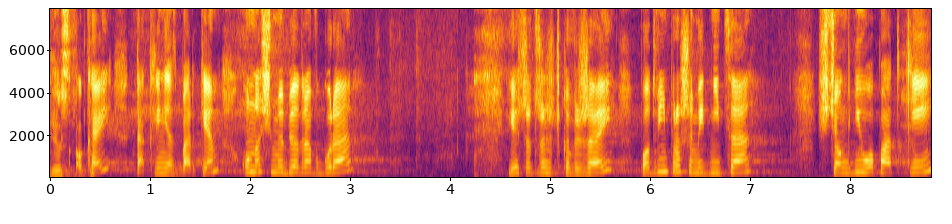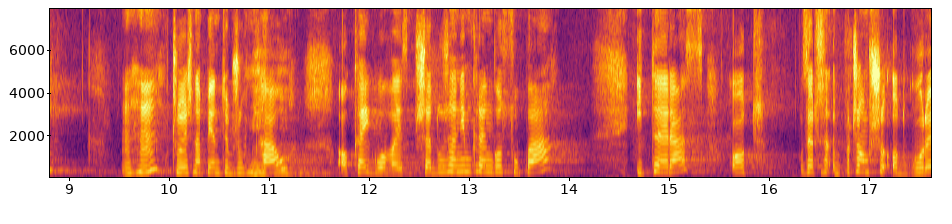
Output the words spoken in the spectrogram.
Jest? Ok? Tak, linia z barkiem. Unosimy biodra w górę. Jeszcze troszeczkę wyżej. Podwiń proszę miednicę. Ściągnij łopatki. Mhm. Czujesz napięty brzuch, Michał? Ok, głowa jest przedłużeniem kręgosłupa. I teraz od, począwszy od góry,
